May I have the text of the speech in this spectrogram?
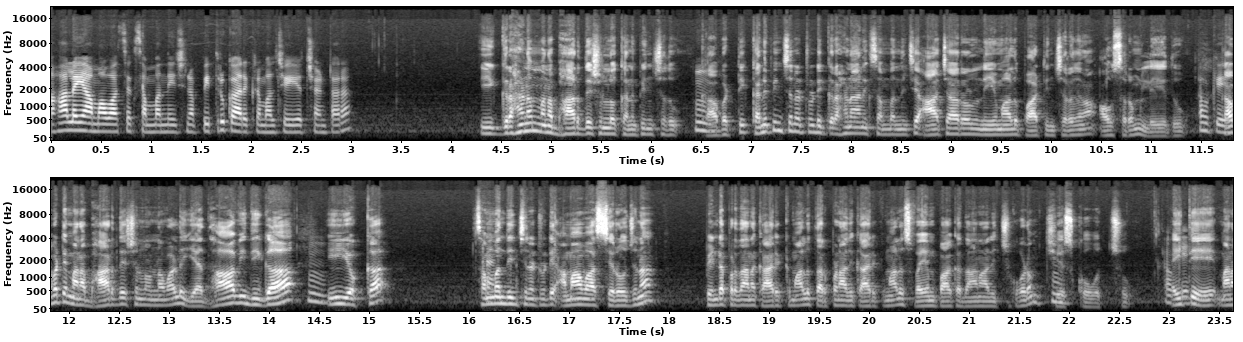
మహాలయ అమావాస్యకు సంబంధించిన పితృ కార్యక్రమాలు చేయొచ్చు అంటారా ఈ గ్రహణం మన భారతదేశంలో కనిపించదు. కాబట్టి కనిపించినటువంటి గ్రహణానికి సంబంధించి ఆచారాలు నియమాలు పాటించడం అవసరం లేదు. కాబట్టి మన భారతదేశంలో ఉన్న వాళ్ళు యథావిధిగా ఈ యొక్క సంబంధించినటువంటి అమావాస్య రోజున పిండ ప్రధాన కార్యక్రమాలు తర్పణాది కార్యక్రమాలు స్వయం పాక దానాలు ఇచ్చుకోవడం చేసుకోవచ్చు. అయితే మన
